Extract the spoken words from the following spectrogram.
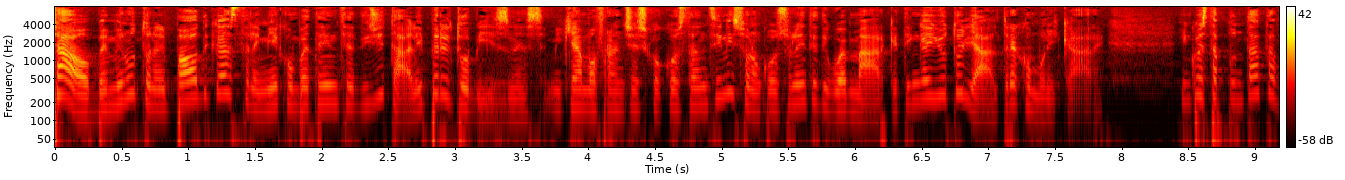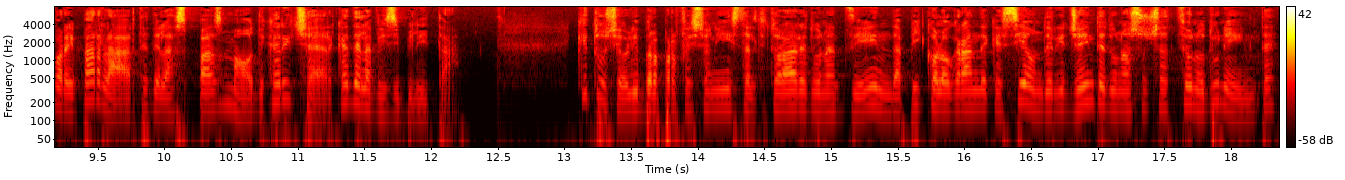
Ciao, benvenuto nel podcast Le mie competenze digitali per il tuo business. Mi chiamo Francesco Costanzini, sono consulente di web marketing e aiuto gli altri a comunicare. In questa puntata vorrei parlarti della spasmodica ricerca della visibilità. Che tu sia un libero professionista, il titolare di un'azienda, piccolo o grande che sia, un dirigente di un'associazione o di un ente,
